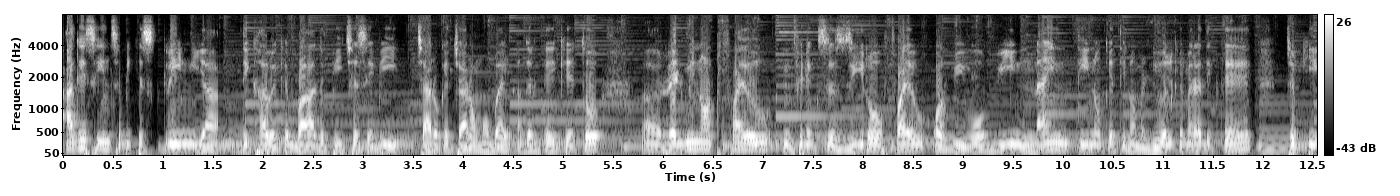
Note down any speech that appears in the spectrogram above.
आगे से इन सभी के स्क्रीन या दिखावे के बाद पीछे से भी चारों के चारों मोबाइल अगर देखें तो Redmi Note 5, Infinix Zero 5 और Vivo V9 तीनों के तीनों में ड्यूअल कैमरा दिखते हैं जबकि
